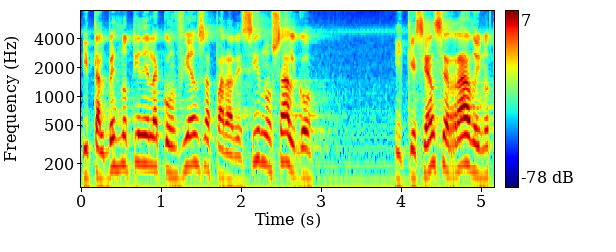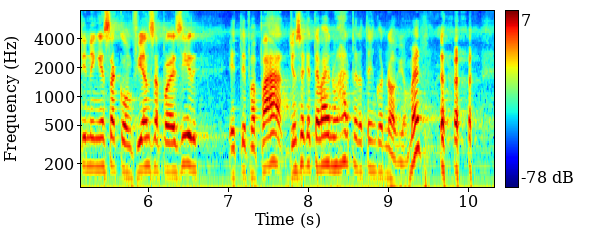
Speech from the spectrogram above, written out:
y tal vez no tienen la confianza para decirnos algo y que se han cerrado y no tienen esa confianza para decir, este papá, yo sé que te vas a enojar, pero tengo novio.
